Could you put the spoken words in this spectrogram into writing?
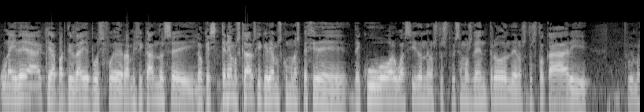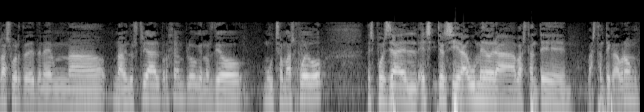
una idea que a partir de ahí pues fue ramificándose y lo que teníamos claro es que queríamos como una especie de, de cubo o algo así donde nosotros estuviésemos dentro, donde nosotros tocar y tuvimos la suerte de tener una nave industrial, por ejemplo, que nos dio mucho más juego. Después ya el, el sitio en sí era húmedo, era bastante, bastante cabrón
